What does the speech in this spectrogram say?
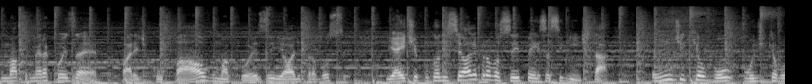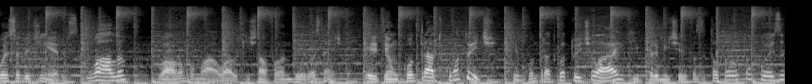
uma primeira coisa é pare de culpar alguma coisa e olhe pra você. E aí, tipo, quando você olha pra você e pensa o seguinte, tá? Onde que eu vou, onde que eu vou receber dinheiros? O Alan, o Alan, vamos lá, o Alan que a gente tava falando dele bastante. Ele tem um contrato com a Twitch. Tem um contrato com a Twitch lá que permite ele fazer tal, tal, tal coisa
